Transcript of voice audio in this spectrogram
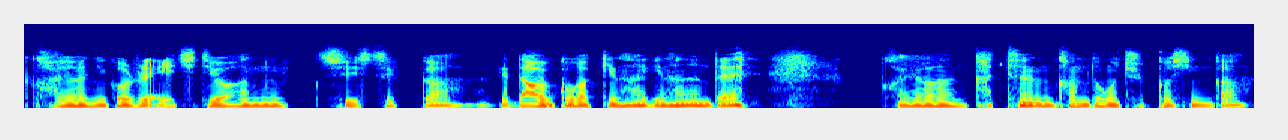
과연 이거를 HD화 할 수 있을까? 나올 것 같긴 하긴 하는데 과연 같은 감동을 줄 것인가?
